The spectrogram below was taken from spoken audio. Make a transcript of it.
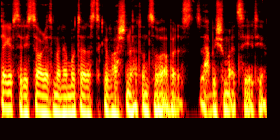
da gibt es ja die Story, dass meine Mutter das gewaschen hat und so, aber das habe ich schon mal erzählt hier.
